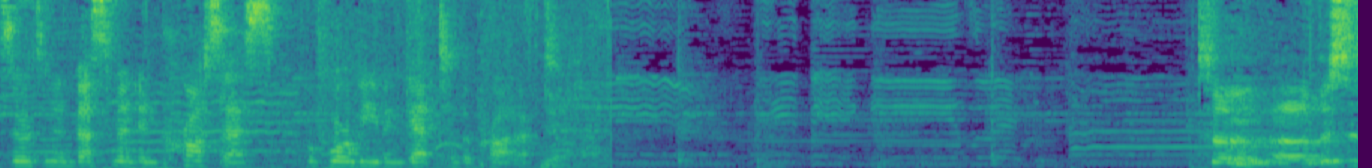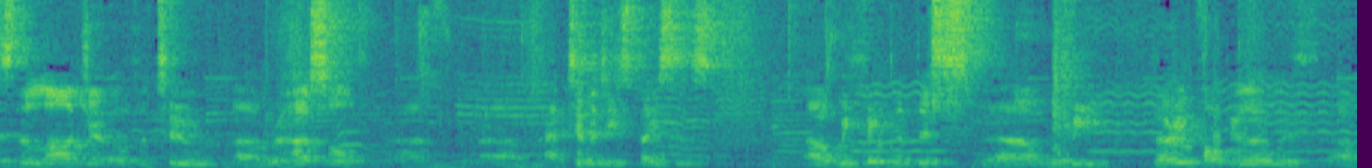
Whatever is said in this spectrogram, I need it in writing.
So it's an investment in process before we even get to the product. Yeah. So uh, this is the larger of the two uh, rehearsal um, um, activity spaces. Uh, we think that this uh, will be very popular with um,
